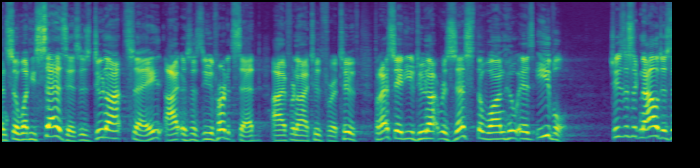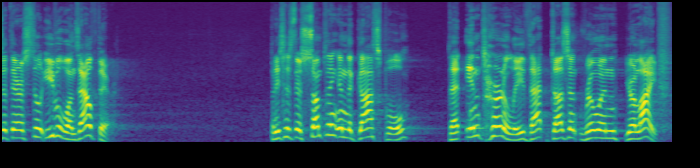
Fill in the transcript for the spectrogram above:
And so what he says is, is do not say, I, says, you've heard it said, eye for an eye, tooth for a tooth, but I say to you, do not resist the one who is evil. Jesus acknowledges that there are still evil ones out there. But he says there's something in the gospel that internally that doesn't ruin your life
